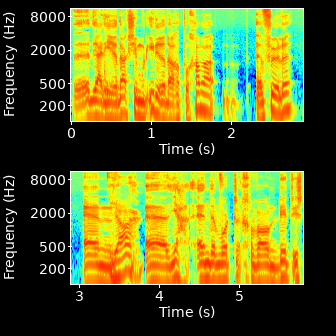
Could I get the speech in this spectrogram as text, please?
eh, ja, die redactie moet iedere dag een programma vullen. En, Ja. eh, ja, en er wordt gewoon, dit is,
